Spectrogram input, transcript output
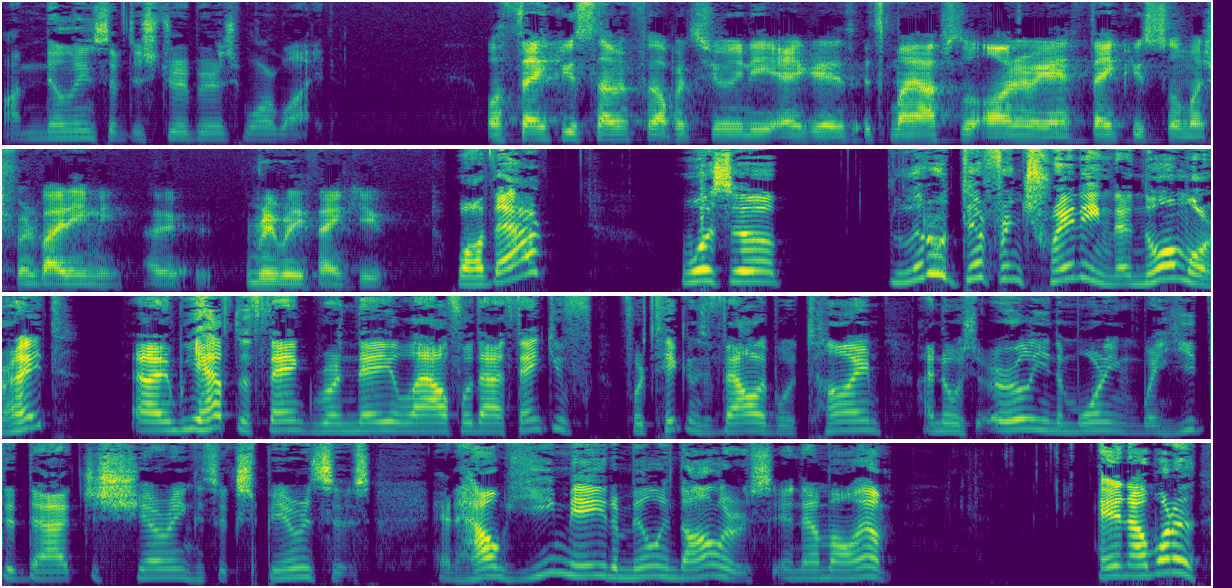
on millions of distributors worldwide. Well, thank you, Simon, for the opportunity. And it's my absolute honor. And thank you so much for inviting me. I really, really thank you. Well, that was a little different training than normal, right? And we have to thank Rene Liaw for that. Thank you for taking his valuable time. I know it's early in the morning when he did that, just sharing his experiences and how he made a million dollars in MLM. And I want to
